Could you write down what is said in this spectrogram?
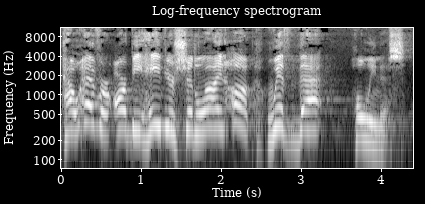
However, our behavior should line up with that holiness.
